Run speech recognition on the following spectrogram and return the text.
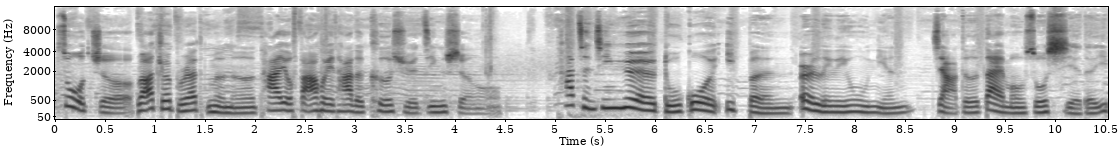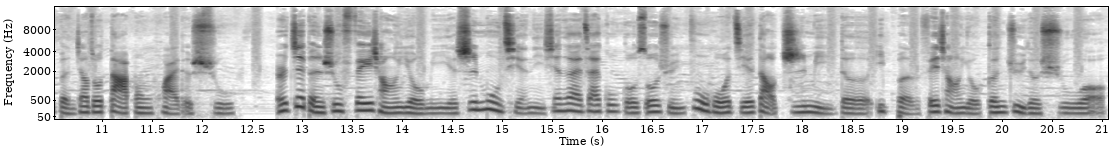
作者 Roger Bretman 呢，他又发挥他的科学精神哦。他曾经阅读过一本二零零五年贾德戴蒙所写的一本叫做《大崩坏》的书，而这本书非常有名，也是目前你现在在 Google 搜寻“复活节岛之谜”的一本非常有根据的书哦。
